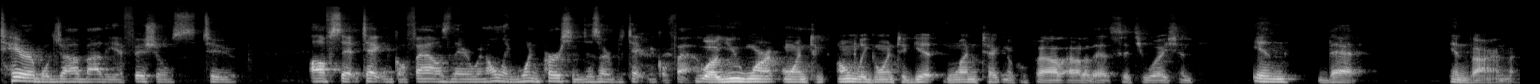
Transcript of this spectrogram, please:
terrible job by the officials to offset technical fouls there when only one person deserved a technical foul. Well, you weren't on to only going to get one technical foul out of that situation in that environment.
